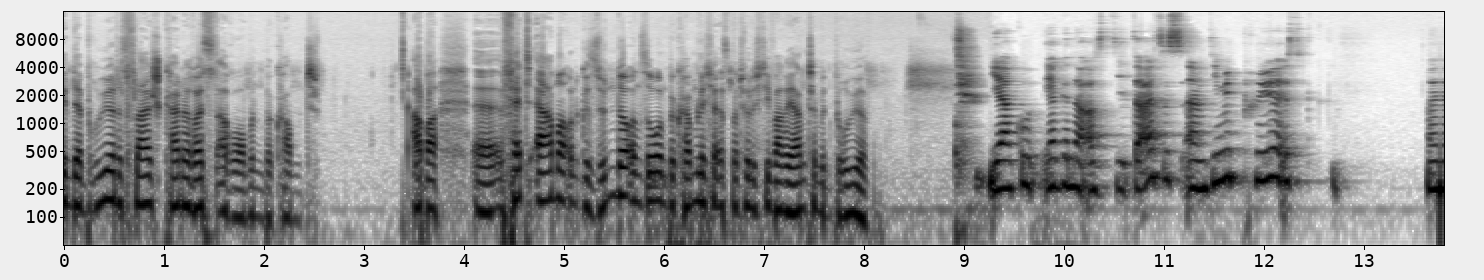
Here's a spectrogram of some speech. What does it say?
in der Brühe das Fleisch keine Röstaromen bekommt. Aber äh, fettärmer und gesünder und so und bekömmlicher ist natürlich die Variante mit Brühe. Ja, gut, ja, genau. Also die, da ist es, ähm, die mit Brühe ist, äh,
